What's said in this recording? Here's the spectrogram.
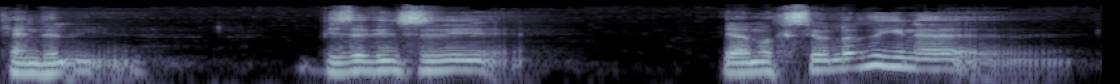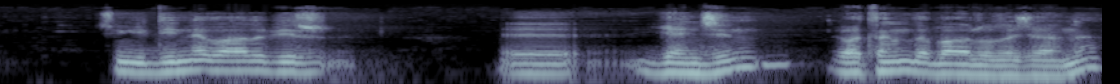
Kendi bize dinsizliği yaymak istiyorlardı yine çünkü dine bağlı bir e, gencin vatanın da bağlı olacağını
